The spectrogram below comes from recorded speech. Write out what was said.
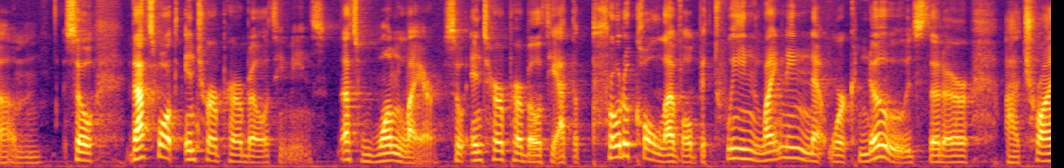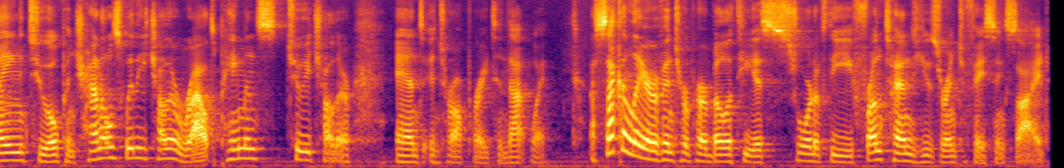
Um, so that's what interoperability means. That's one layer. So interoperability at the protocol level between Lightning Network nodes that are uh, trying to open channels with each other, route payments to each other, and interoperate in that way. A second layer of interoperability is sort of the front-end user interfacing side,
